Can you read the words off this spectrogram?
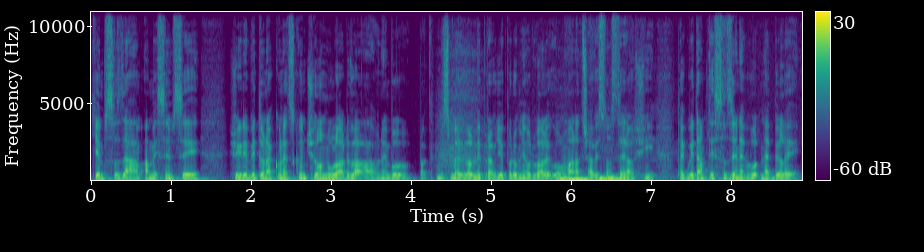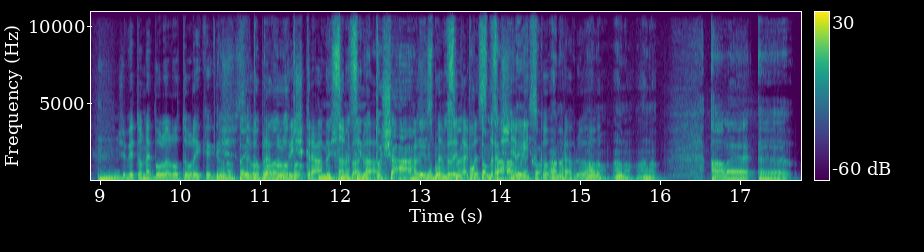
těm slzám a myslím si, že kdyby to nakonec skončilo 0-2, nebo pak bychom velmi pravděpodobně odvali golmana, třeba bychom jste další, tak by tam ty slzy nebo, nebyly. Hmm. Že by to nebolelo tolik, jak když Ano, no, se to opravdu vyškrábeš my jsme na 2-2. si na to šáhli, nebo my byli jsme takhle potom strašně sáhli. blízko, jako, ano, opravdu. ano, ano, ano. Ale eh,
